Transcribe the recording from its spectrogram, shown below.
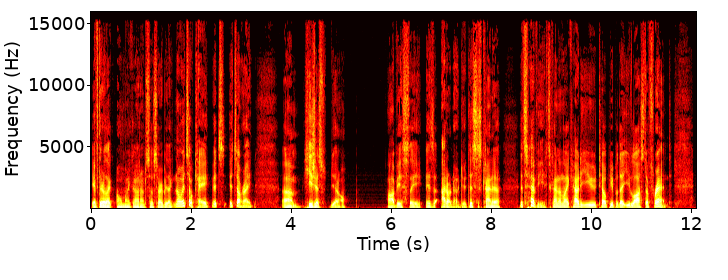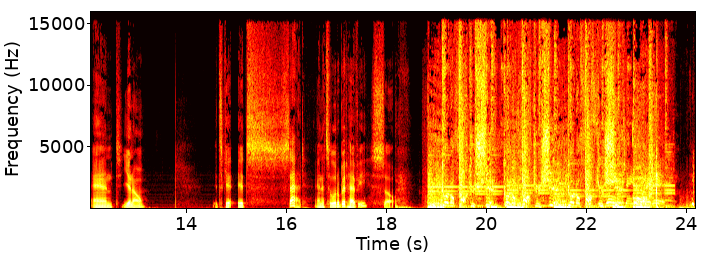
if they're like, "Oh my god, I'm so sorry." Be like, "No, it's okay. It's it's all right." Um he just, you know, obviously is I don't know, dude. This is kind of it's heavy. It's kind of like how do you tell people that you lost a friend? And, you know, it's get it's sad and it's a little bit heavy, so Gonna fuck your shit. Gonna fuck your shit. Gonna fuck your shit up.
